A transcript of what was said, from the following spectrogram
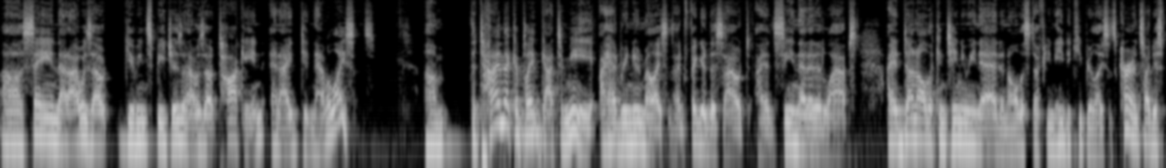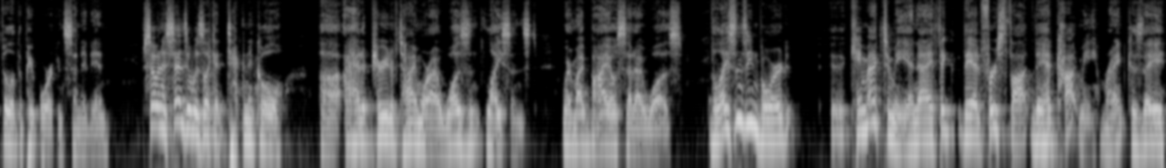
uh, saying that I was out giving speeches and I was out talking and I didn't have a license. Um, the time that complaint got to me, I had renewed my license. I'd figured this out. I had seen that it had lapsed. I had done all the continuing ed and all the stuff you need to keep your license current. So I just filled out the paperwork and sent it in. So, in a sense, it was like a technical, uh, I had a period of time where I wasn't licensed where my bio said I was. The licensing board uh, came back to me, and I think they had first thought they had caught me, right? Because they,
